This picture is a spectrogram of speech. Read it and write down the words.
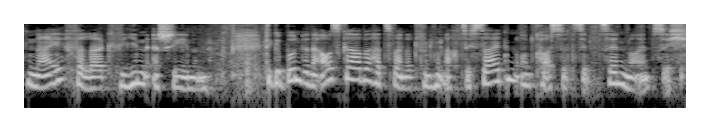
Ney Verlag Wien erschienen. Die gebundene Ausgabe hat 285 Seiten und kostet 17,90.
